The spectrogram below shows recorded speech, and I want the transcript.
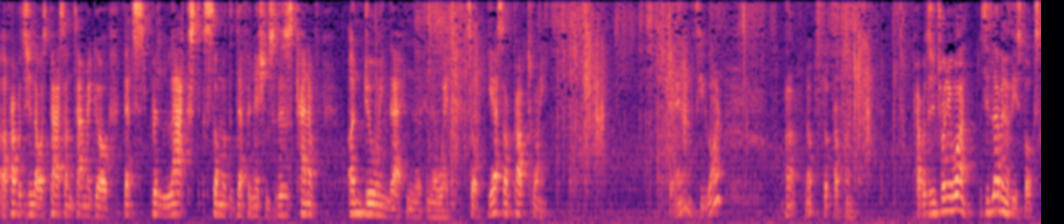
uh, proposition that was passed some time ago that's relaxed some of the definitions. So this is kind of undoing that in, the, in a way. So yes, on Prop 20. Okay, let's keep going. Uh, nope, still Prop 20. Proposition 21. There's 11 of these folks.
